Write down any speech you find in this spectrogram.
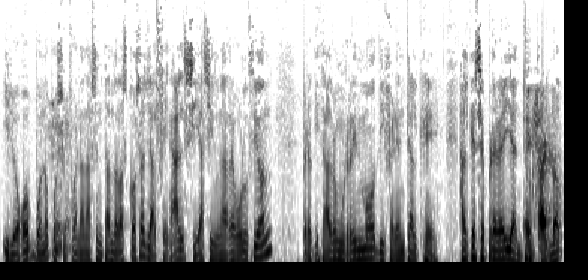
y luego, bueno, pues se fueron asentando las cosas, y al final sí ha sido una revolución, pero quizá a un ritmo diferente al que, al que se preveía entonces, ¿no?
